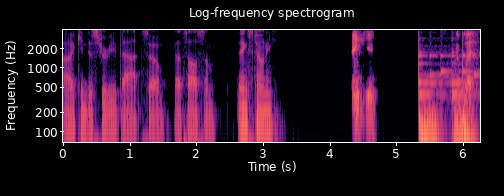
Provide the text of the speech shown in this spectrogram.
uh, can distribute that. So that's awesome. Thanks, Tony. Thank you. God bless.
